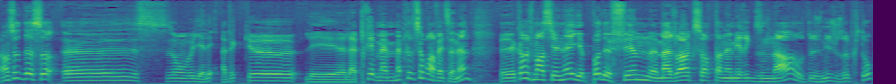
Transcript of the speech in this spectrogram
Ensuite de ça, euh, on va y aller avec euh, les, la pré- ma, ma prédiction pour la fin de semaine. Euh, comme je mentionnais, il n'y a pas de films majeurs qui sortent en Amérique du Nord, aux États-Unis, je dire plutôt.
